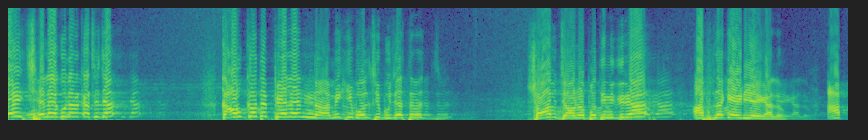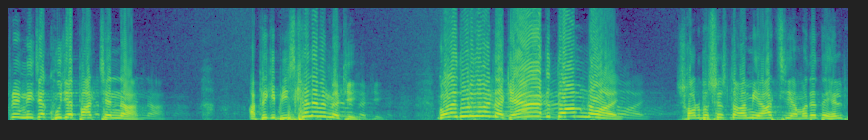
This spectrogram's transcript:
ওই ছেলেগুলোর কাছে যান কাউকে ওদের পেলেন না, আমি কি বলছি বুঝাতে সব জনপ্রতিনিধিরা আপনাকে এড়িয়ে গেল। আপনি নিজে খুঁজে পাচ্ছেন না। আপনি কি বিষ খেয়ে নেবেন নাকি? গলে দূরে দেবেন নাকি? একদম নয়। সর্বশেষ তো আমি আছি, আমাদের তো হেল্প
